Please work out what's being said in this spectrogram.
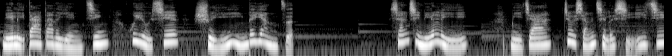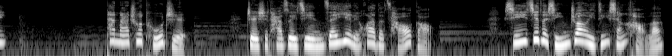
尼里大大的眼睛会有些水盈盈的样子。想起尼里，米迦就想起了洗衣机。他拿出图纸，这是他最近在夜里画的草稿。洗衣机的形状已经想好了，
